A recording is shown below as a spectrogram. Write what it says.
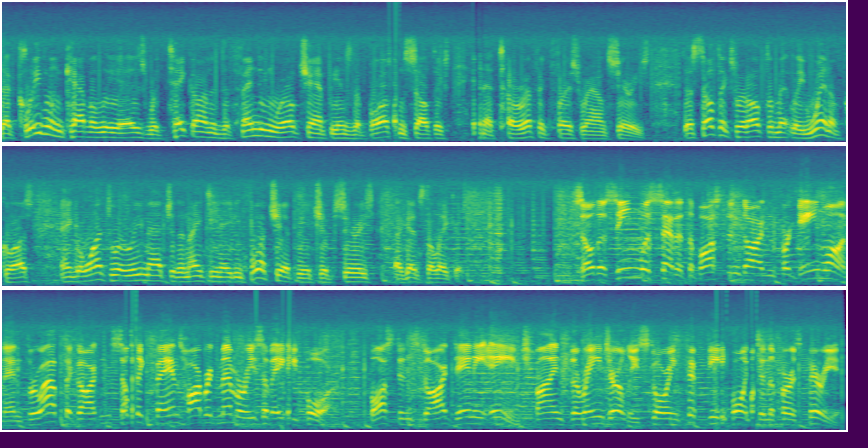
the Cleveland Cavaliers would take on the defending world champions, the Boston Celtics, in a terrific first-round series. The Celtics would ultimately win, of course, and go on to a rematch of the 1984 championship series against the Lakers. So the scene was set at the Boston Garden for Game 1, and throughout the Garden, Celtic fans harbored memories of 84. Boston's guard, Danny Ainge, finds the range early, scoring 15 points in the first period.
